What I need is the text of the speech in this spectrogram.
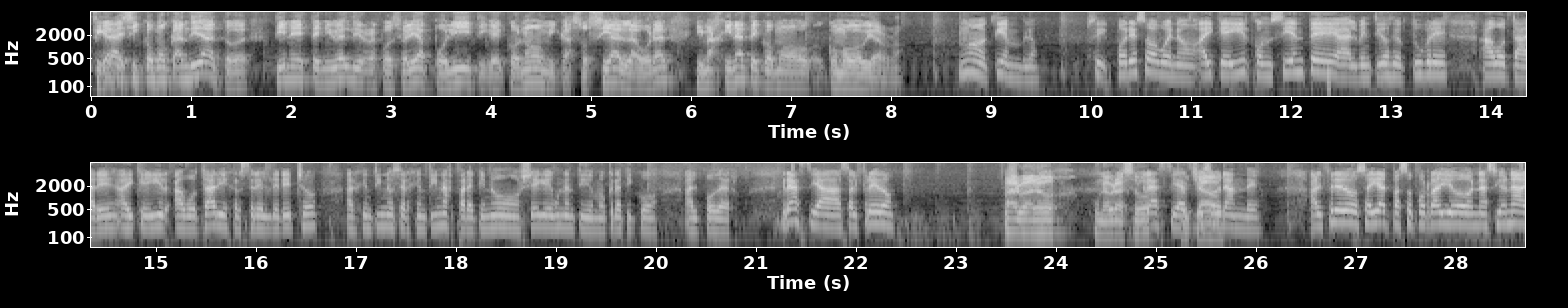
Fíjate si como candidato eh, tiene este nivel de irresponsabilidad política, económica, social, laboral, imagínate como, como gobierno. No, tiemblo. Sí, por eso, bueno, hay que ir consciente al 22 de octubre a votar, ¿eh? hay que ir a votar y ejercer el derecho argentinos y argentinas para que no llegue un antidemocrático al poder. Gracias, Alfredo. Bárbaro, un abrazo. Gracias, beso grande. Alfredo Zayat pasó por Radio Nacional.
